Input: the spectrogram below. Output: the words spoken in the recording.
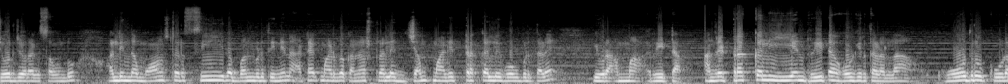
ಜೋರ್ ಜೋರಾಗಿ ಸೌಂಡು ಅಲ್ಲಿಂದ ಮಾನ್ಸ್ಟರ್ ಸೀದಾ ಬಂದ್ಬಿಡ್ತೀನಿ ಏನು ಅಟ್ಯಾಕ್ ಮಾಡ್ಬೇಕು ಅನ್ನೋಷ್ಟರಲ್ಲೇ ಜಂಪ್ ಮಾಡಿ ಟ್ರಕ್ಕಲ್ಲಿ ಹೋಗ್ಬಿಡ್ತಾಳೆ ಇವರ ಅಮ್ಮ ರೀಟಾ. ಅಂದರೆ ಟ್ರಕ್ಕಲ್ಲಿ ಏನು ರೀಟಾ ಹೋಗಿರ್ತಾಳಲ್ಲ, ಹೋದರೂ ಕೂಡ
